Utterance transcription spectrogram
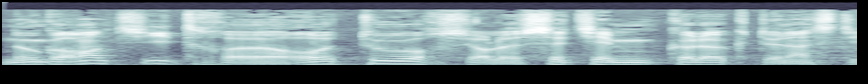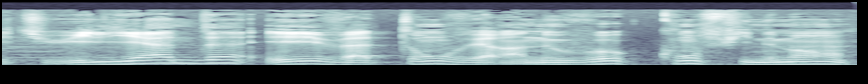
Nos grands titres, retour sur le 7 colloque de l'Institut Iliade et va-t-on vers un nouveau confinement?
